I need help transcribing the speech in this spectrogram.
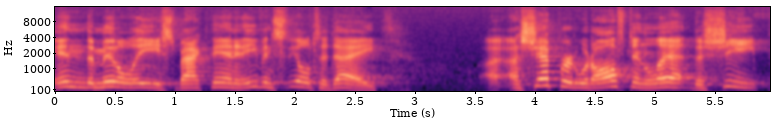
in the Middle East back then, and even still today, a shepherd would often let the sheep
